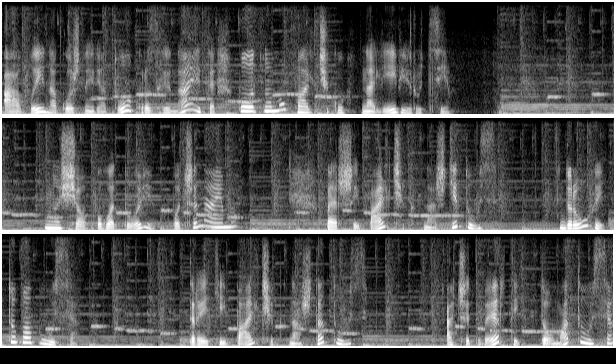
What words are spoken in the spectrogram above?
а ви на кожний рядок розгинаєте по одному пальчику на лівій руці. Ну що, готові? Починаємо. Перший пальчик наш дідусь, другий то бабуся, третій пальчик наш татусь, а четвертий то матуся.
